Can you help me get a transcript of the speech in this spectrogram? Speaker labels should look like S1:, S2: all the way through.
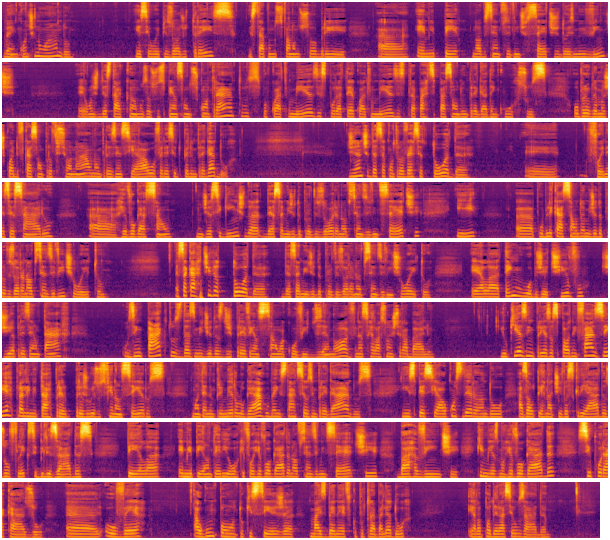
S1: Bem, continuando, esse é o episódio 3. Estávamos falando sobre a MP 927 de 2020, é, onde destacamos a suspensão dos contratos por quatro meses, por até quatro meses, para a participação do empregado em cursos ou programas de qualificação profissional não presencial oferecido pelo empregador. Diante dessa controvérsia toda, é, foi necessário a revogação no dia seguinte da, dessa medida provisória 927 e a publicação da medida provisória 928. Essa cartilha toda dessa medida provisória 928, ela tem o objetivo de apresentar os impactos das medidas de prevenção à Covid-19 nas relações de trabalho e o que as empresas podem fazer para limitar pre prejuízos financeiros, mantendo em primeiro lugar o bem-estar de seus empregados, em especial considerando as alternativas criadas ou flexibilizadas pela MP anterior, que foi revogada 927-20, que mesmo revogada, se por acaso uh, houver algum ponto que seja mais benéfico para o trabalhador, ela poderá ser usada.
